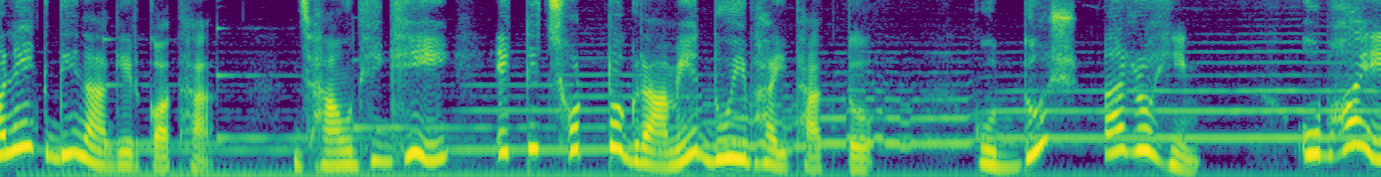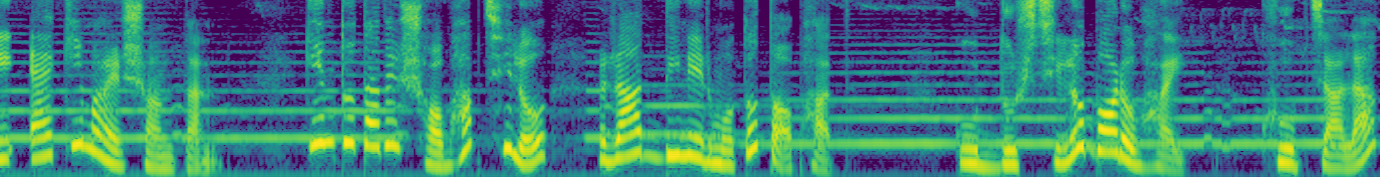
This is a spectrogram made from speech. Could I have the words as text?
অনেক দিন আগের কথা। ঝাউধি ঘি একটি ছোট্ট গ্রামে দুই ভাই থাকত, কুদ্দুস আর রহিম। উভয়ে একই মায়ের সন্তান, কিন্তু তাদের স্বভাব ছিল রাত দিনের মতো তফাত। কুদ্দুস ছিল বড় ভাই, খুব চালাক,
